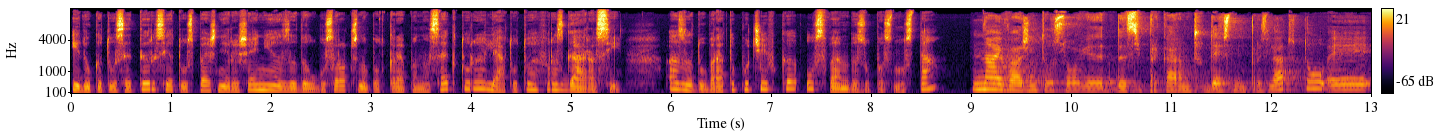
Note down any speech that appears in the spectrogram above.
И докато се търсят успешни решения за дългосрочна подкрепа на сектора, лятото е в разгара си. А за добрата почивка, освен безопасността, най-важните условия да си прекарам чудесно през лятото е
